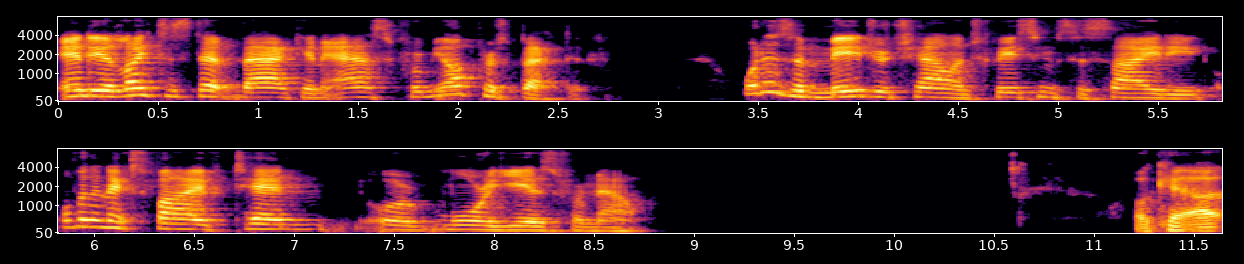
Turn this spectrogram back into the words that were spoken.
Andy, I'd like to step back and ask from your perspective, what is a major challenge facing society over the next five, ten, or more years from now? Okay, uh,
